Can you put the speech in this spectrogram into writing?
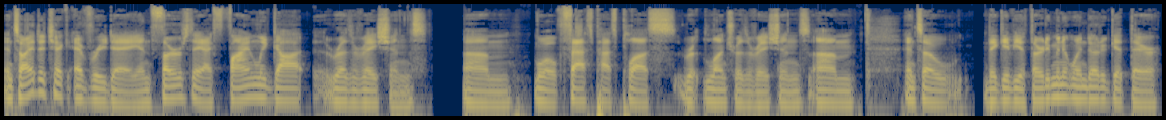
And so I had to check every day. And Thursday, I finally got reservations. Um, well, FastPass Plus r- lunch reservations. Um, and so they give you a 30 minute window to get there.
